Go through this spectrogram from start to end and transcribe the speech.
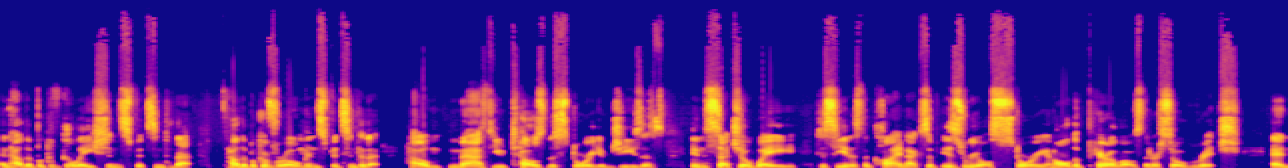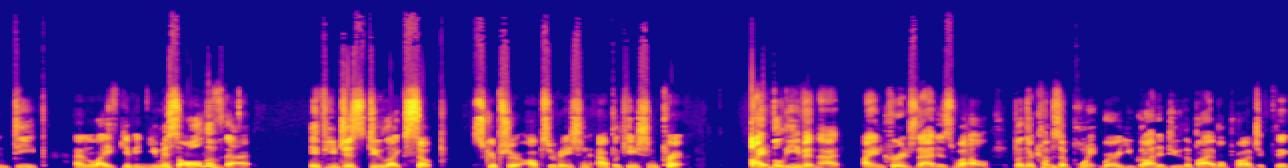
and how the book of Galatians fits into that, how the book of Romans fits into that, how Matthew tells the story of Jesus in such a way to see it as the climax of Israel's story and all the parallels that are so rich and deep and life giving. You miss all of that if you just do like SOAP scripture, observation, application, prayer. I believe in that. I encourage that as well. But there comes a point where you got to do the Bible project thing,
